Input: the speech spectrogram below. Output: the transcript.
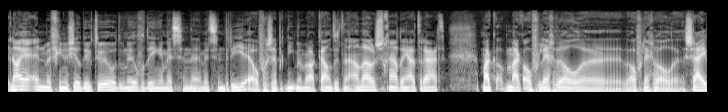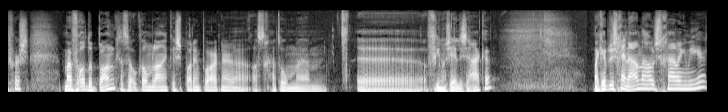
nou ja, en mijn financieel directeur. We doen heel veel dingen met z'n, eh, met z'n drieën. Overigens heb ik niet met mijn accountant een aandeelhoudersvergadering uiteraard. Maar ik, maar ik overleg wel, eh, we overleggen wel cijfers. Maar vooral de bank, dat is ook wel een belangrijke sparringpartner... als het gaat om ehm, eh, financiële zaken. Maar ik heb dus geen aandeelhoudersvergadering meer.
